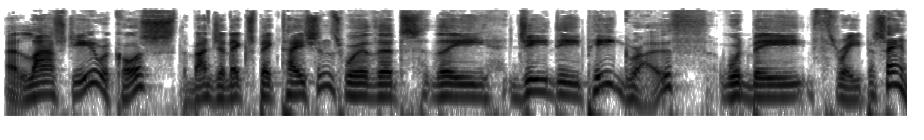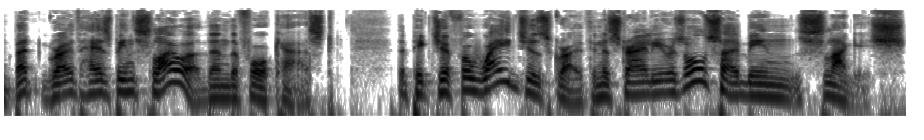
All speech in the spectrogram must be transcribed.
Uh, last year, of course, the budget expectations were that the GDP growth would be 3%, but growth has been slower than the forecast. The picture for wages growth in Australia has also been sluggish.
